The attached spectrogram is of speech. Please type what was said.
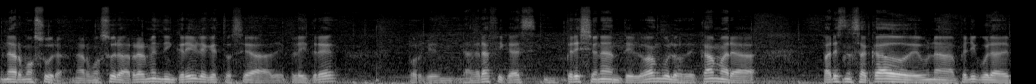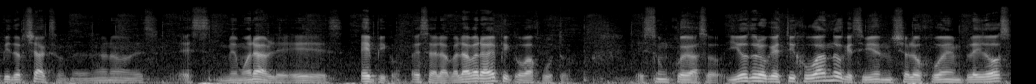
una hermosura, una hermosura, realmente increíble que esto sea de Play 3. Porque la gráfica es impresionante, los ángulos de cámara parecen sacados de una película de Peter Jackson, no, no, es, memorable, es épico, esa es la palabra épico va justo. Es un juegazo. Y otro que estoy jugando, que si bien ya lo jugué en Play 2,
